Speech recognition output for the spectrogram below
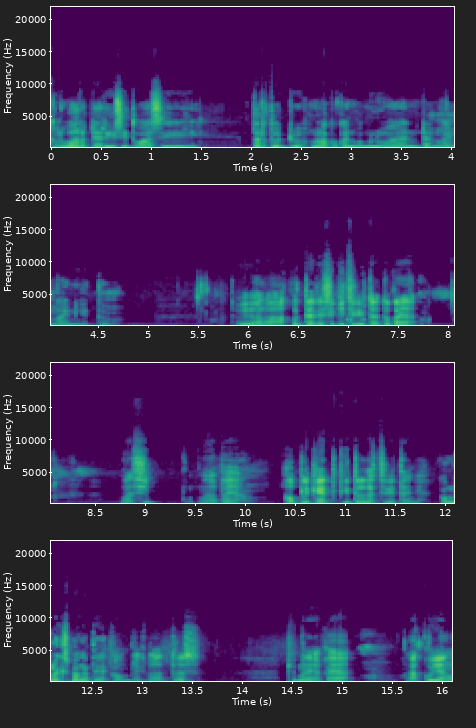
keluar dari situasi tertuduh melakukan pembunuhan dan lain-lain gitu. Tapi kalau aku dari segi cerita tuh kayak masih apa ya? complicated gitu lah ceritanya kompleks banget ya kompleks banget terus gimana ya kayak aku yang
